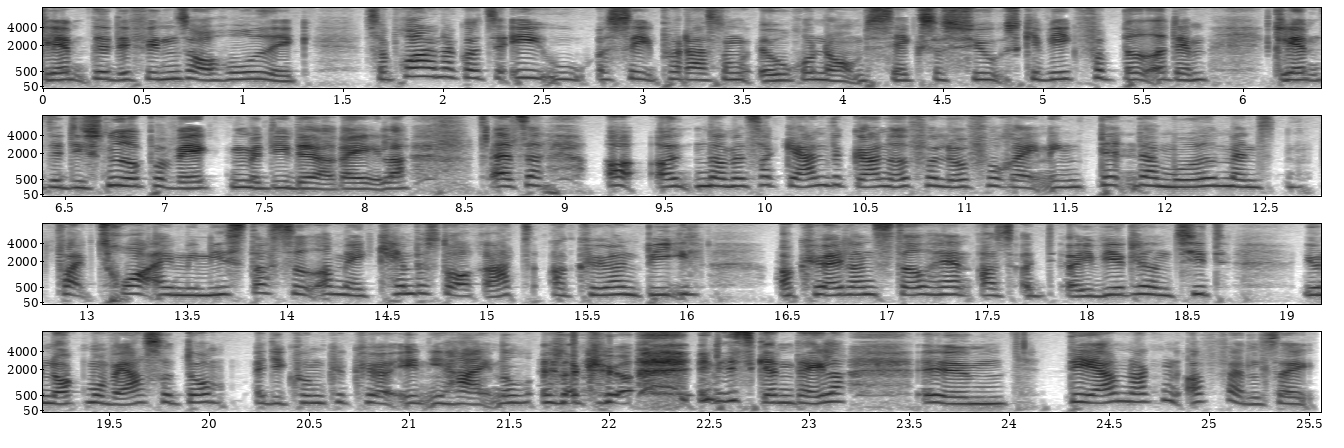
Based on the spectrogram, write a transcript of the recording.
Glem det, det findes overhovedet ikke. Så prøver han at gå til EU og se på, at der er sådan nogle euronorm 6 og 7. Skal vi ikke forbedre dem? Glem det, de snyder på vægten med de der regler. Altså, og, og når man så gerne vil gøre noget for luftforurening, den der måde, man folk tror, at en minister sidder med et kæmpestor ret og kører en bil, og kører et eller andet sted hen, og, og, og i virkeligheden tit jo nok må være så dum, at de kun kan køre ind i hegnet, eller køre ind i skandaler. Øhm, det er jo nok en opfattelse af,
